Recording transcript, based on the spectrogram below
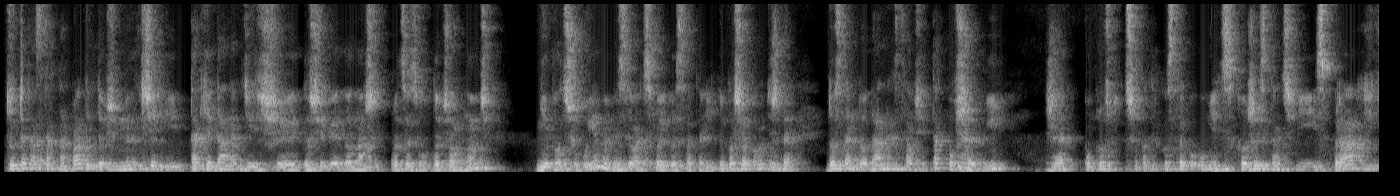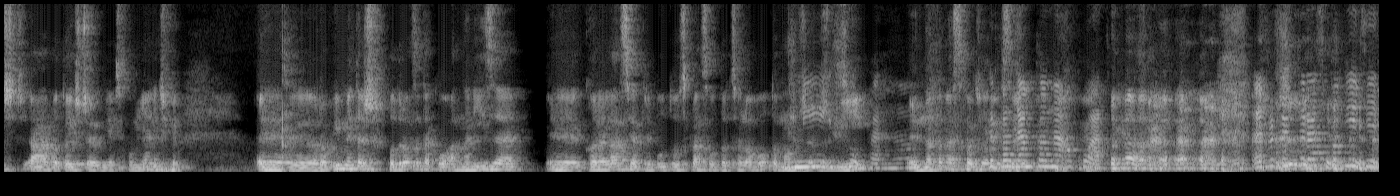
to, to teraz tak naprawdę, gdybyśmy chcieli takie dane gdzieś e, do siebie, do naszych procesów dociągnąć, nie potrzebujemy wysyłać swojego satelity. Właśnie o to chodzi, że dostęp do danych stał się tak powszedni, że po prostu trzeba tylko z tego umieć skorzystać i sprawdzić, a bo to jeszcze nie wspomnieliśmy, e, robimy też po drodze taką analizę e, korelacji atrybutu z klasą docelową, to może brzmi, brzmi, super. No. e, natomiast chodzi o to, Chyba dam to na okładkę. Ale proszę teraz powiedzieć,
